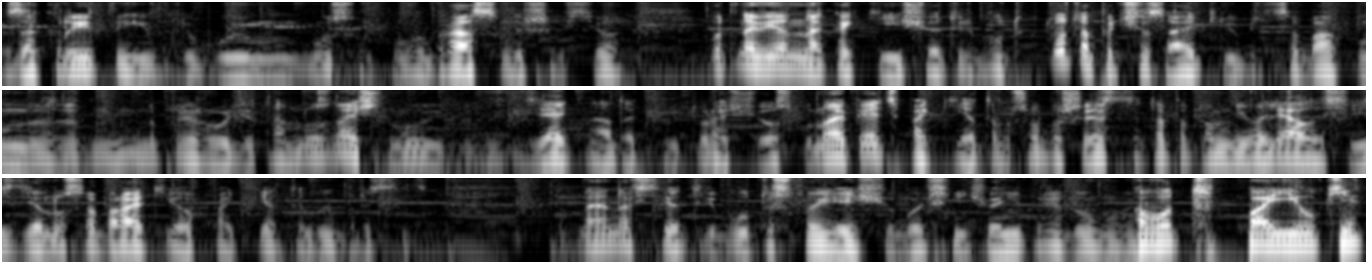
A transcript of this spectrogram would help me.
закрыты, и в любую мусорку выбрасываешь, и все. Вот, наверное, какие еще атрибуты? Кто-то почесать любит собаку на, на природе, там, ну, значит, ну, взять надо какую-то расческу. Ну, опять с пакетом, чтобы шерсть это потом не валялась везде. Ну, собрать ее в пакет и выбросить. Вот, наверное, все атрибуты, что я еще больше ничего не придумаю. А вот поилки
